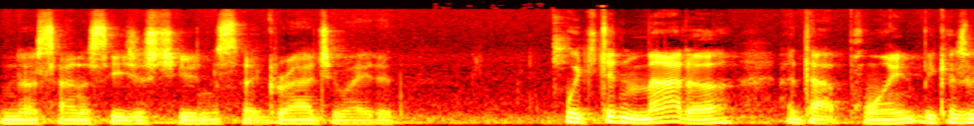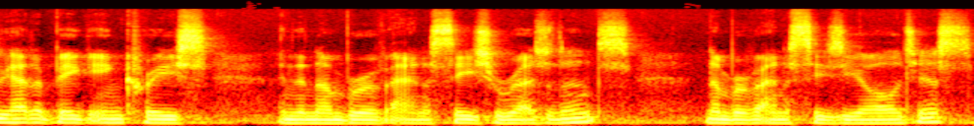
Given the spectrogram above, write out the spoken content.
nurse anesthesia students that graduated, which didn't matter at that point because we had a big increase in the number of anesthesia residents, number of anesthesiologists.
